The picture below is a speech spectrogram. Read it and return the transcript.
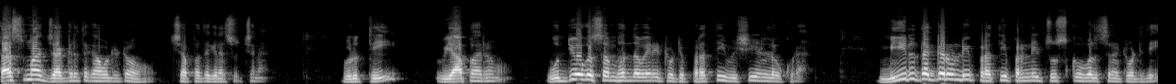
తస్మా జాగ్రత్తగా ఉండటం చెప్పదగిన సూచన. వృత్తి వ్యాపారం ఉద్యోగ సంబంధమైనటువంటి ప్రతి విషయంలో కూడా మీరు దగ్గరుండి ప్రతి పనిని చూసుకోవలసినటువంటిది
